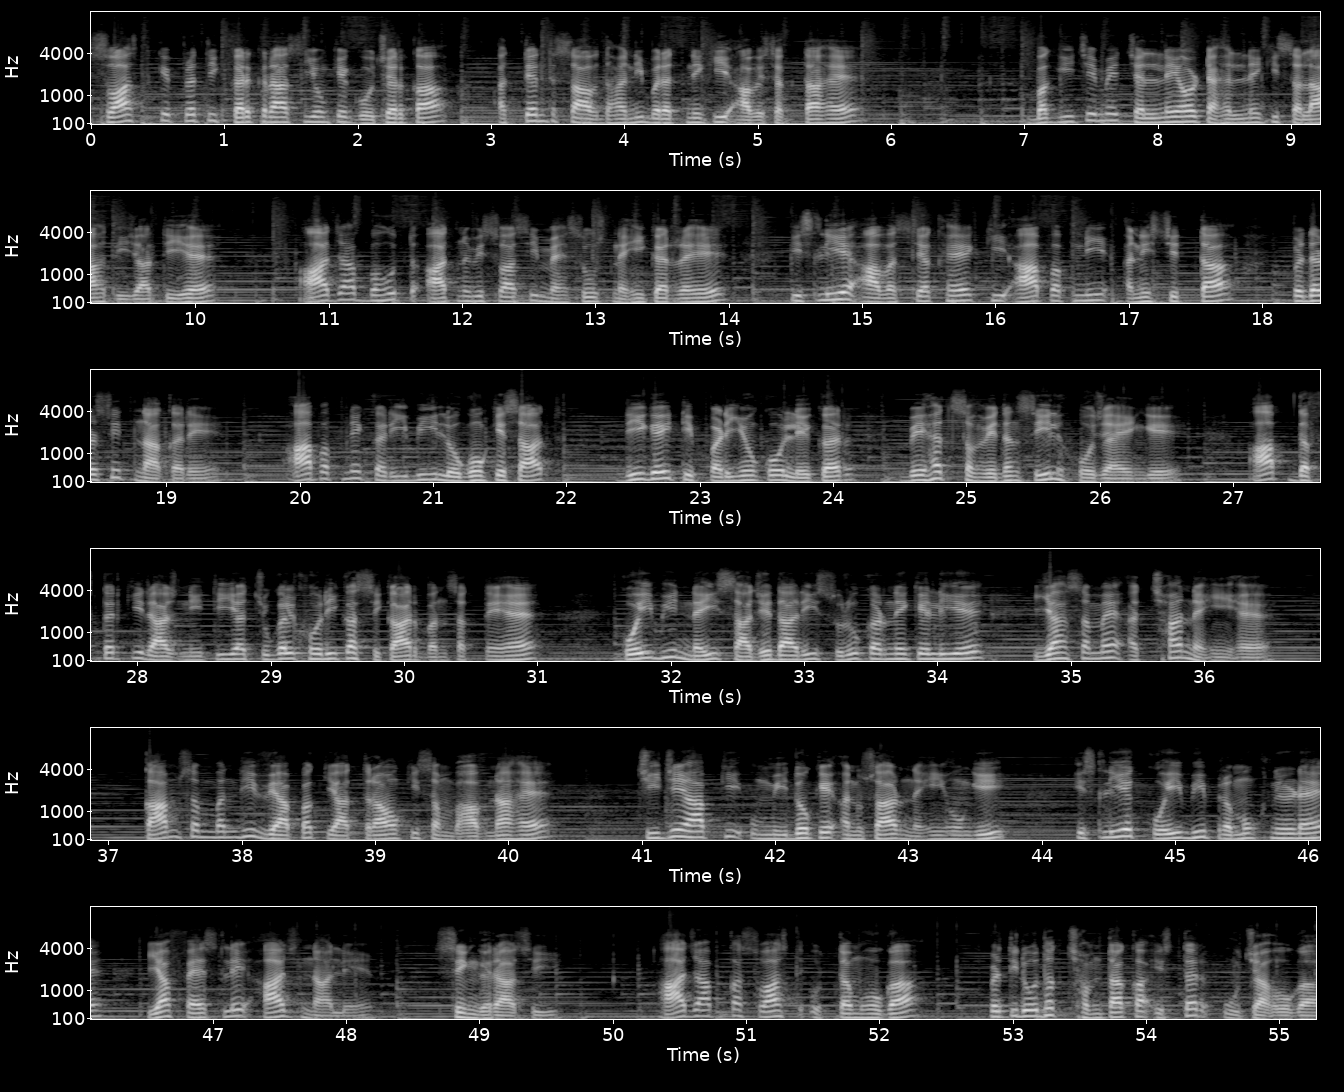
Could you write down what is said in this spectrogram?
स्वास्थ्य के प्रति कर्क राशियों के गोचर का अत्यंत सावधानी बरतने की आवश्यकता है। बगीचे में चलने और टहलने की सलाह दी जाती है। आज आप बहुत आत्मविश्वासी महसूस नहीं कर रहे, इसलिए आवश्यक है कि आप अपनी अनिश्चितता प्रदर्शित ना करें। आप अपने करीबी लोगों के साथ दी गई टिप्पणियों को लेकर बेहद संवेदनशील हो जाएँगे। आप दफ्तर की राजनीति या चुगलखोरी का शिकार बन सकते हैं। कोई भी नई साझेदारी शुरू करने के लिए यह समय अच्छा नहीं है। काम संबंधी व्यापक यात्राओं की संभावना है। चीज़ें आपकी उम्मीदों के अनुसार नहीं होंगी, इसलिए कोई भी प्रमुख निर्णय या फैसले आज ना लें। सिंह राशि। आज आपका स्वास्थ्य उत्तम होगा, प्रतिरोधक क्षमता का स्तर ऊँचा होगा।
